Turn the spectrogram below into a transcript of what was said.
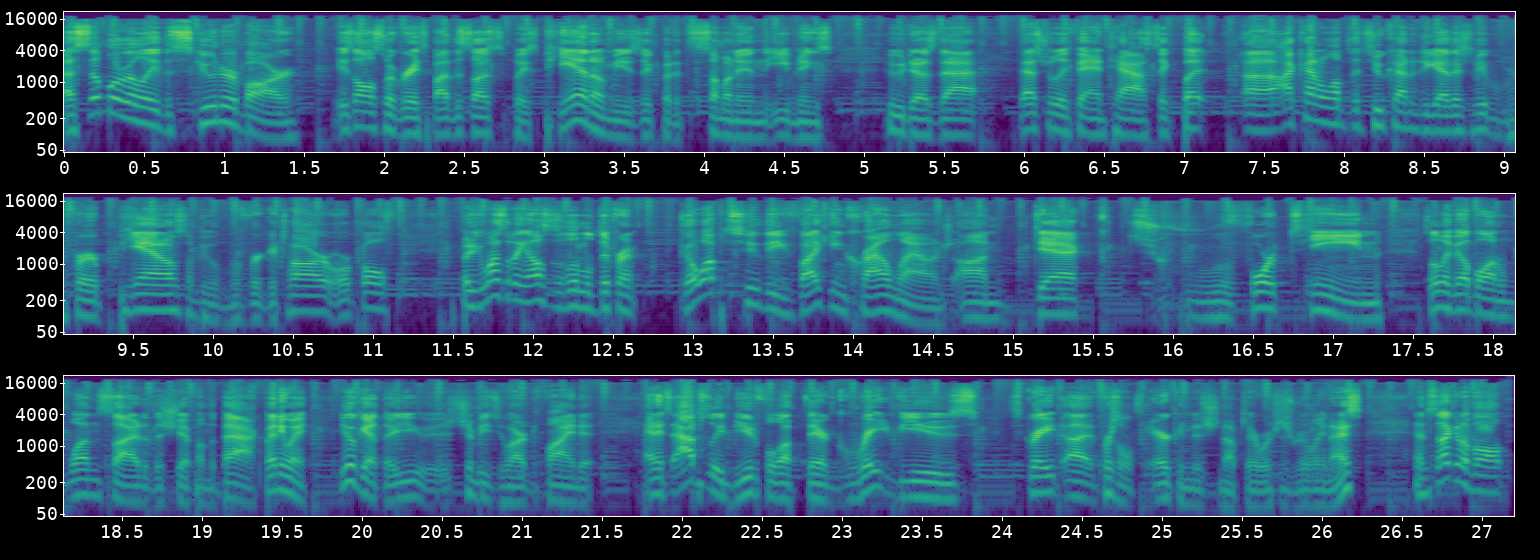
Uh, similarly, the Schooner Bar is also a great spot. This also plays piano music, but it's someone in the evenings who does that. That's really fantastic. But uh, I kind of lump the two kind of together. Some people prefer piano, some people prefer guitar, or both. But if you want something else that's a little different, go up to the Viking Crown Lounge on deck 14. It's only available on one side of the ship on the back. But anyway, you'll get there. You, it shouldn't be too hard to find it. And it's absolutely beautiful up there. Great views. It's great. Uh, first of all, it's air conditioned up there, which is really nice. And second of all,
